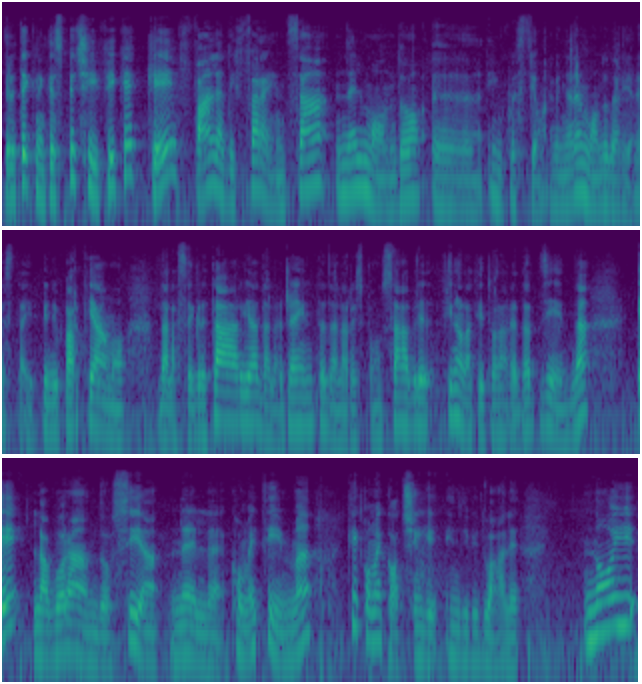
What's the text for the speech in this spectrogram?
delle tecniche specifiche che fanno la differenza nel mondo eh, in questione, quindi nel mondo del real estate. Quindi partiamo dalla segretaria, dall'agente, dalla responsabile, fino alla titolare d'azienda e lavorando sia nel, come team che come coaching individuale. Noi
